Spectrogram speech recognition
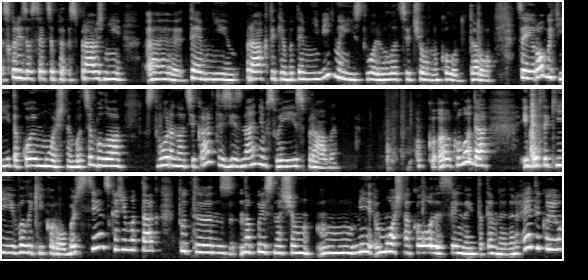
скоріше за все, це справжні е, темні практики або темні відьми її створювали цю чорну колоду Таро. Це і робить її такою мощною, бо це було створено ці карти зі знанням своєї справи. Е, колода іде в такій великій коробочці, скажімо так. Тут е, написано, що мощна колода з сильною та темною енергетикою,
